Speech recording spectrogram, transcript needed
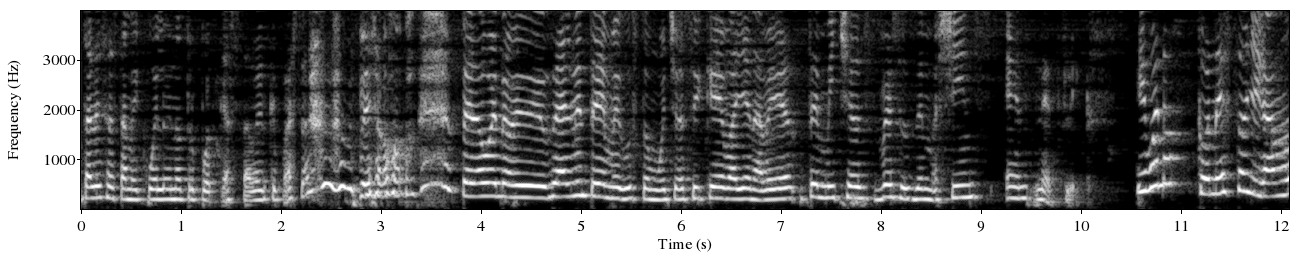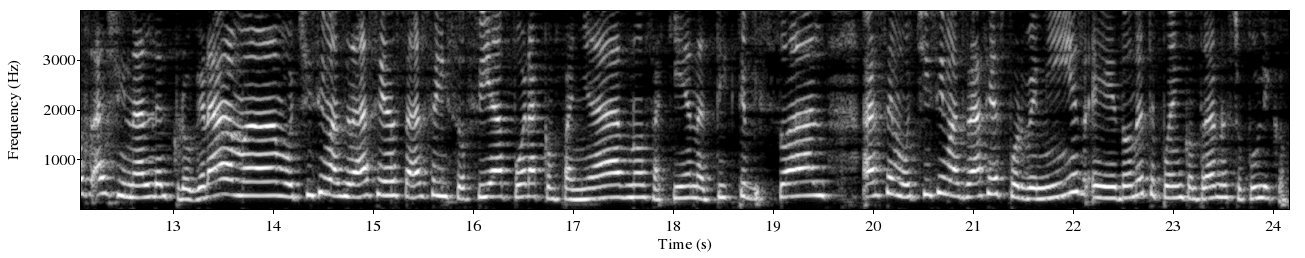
tal vez hasta me cuelo en otro podcast a ver qué pasa. pero, pero bueno, eh, realmente me gustó mucho. Así que vayan a ver The Mitchells vs. The Machines en Netflix. Y bueno, con esto llegamos al final del programa. Muchísimas gracias Arce y Sofía por acompañarnos aquí en Adictio Visual. Arce, muchísimas gracias por venir. Eh, ¿Dónde te puede encontrar nuestro público?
